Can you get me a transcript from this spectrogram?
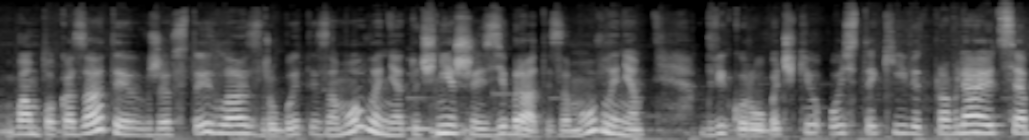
вам показати, вже встигла зробити замовлення, точніше, зібрати замовлення. Дві коробочки ось такі відправляються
